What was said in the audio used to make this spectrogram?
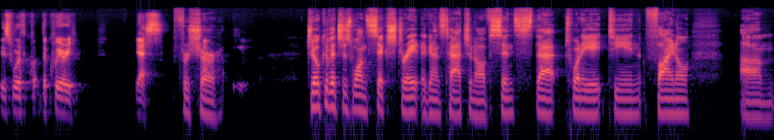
is worth the query. Yes, for sure. Djokovic has won six straight against Khachanov since that 2018 final. Um,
